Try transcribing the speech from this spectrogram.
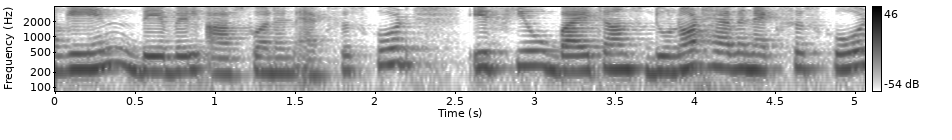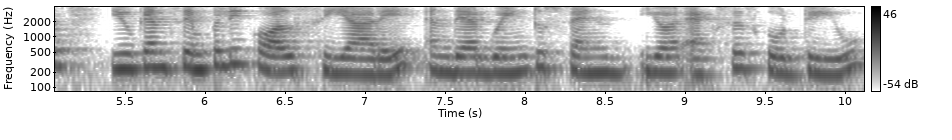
again they will ask for an access code. If you by chance do not have an access code you can simply call CRA and they are going to send your access code to you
